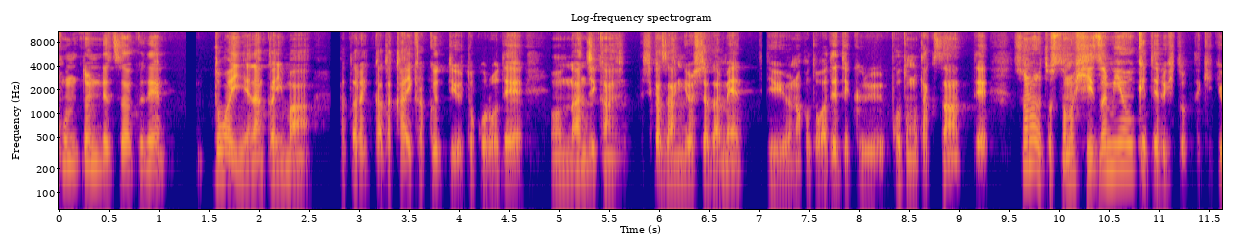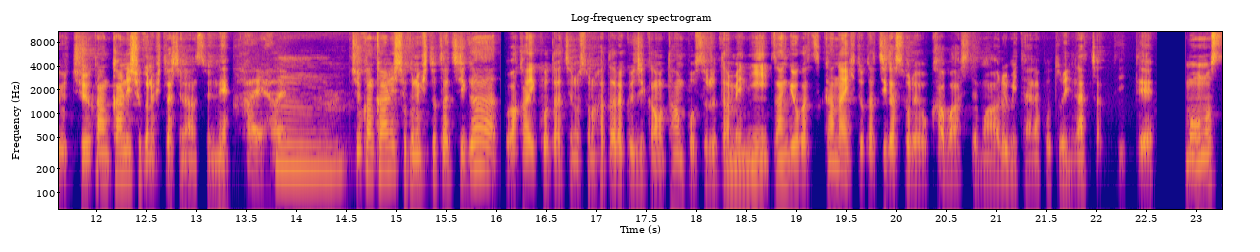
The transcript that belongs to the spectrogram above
本当に劣悪で、とはいえなんか今、働き方改革っていうところで、何時間しか残業しちゃダメっていうようなことが出てくることもたくさんあって、そうなるとその歪みを受けてる人って結局中間管理職の人たちなんですよね。はいはい。うん。中間管理職の人たちが若い子たちのその働く時間を担保するために残業がつかない人たちがそれをカバーして回るみたいなことになっちゃっていて、ものす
